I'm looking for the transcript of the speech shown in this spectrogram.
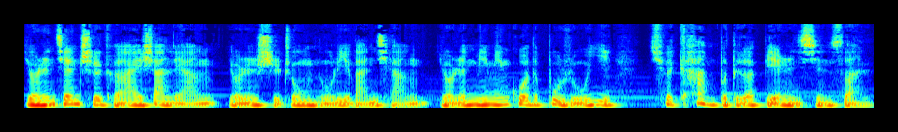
有人坚持可爱善良，有人始终努力顽强，有人明明过得不如意，却看不得别人心酸。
